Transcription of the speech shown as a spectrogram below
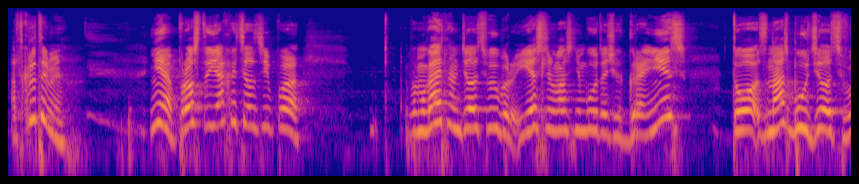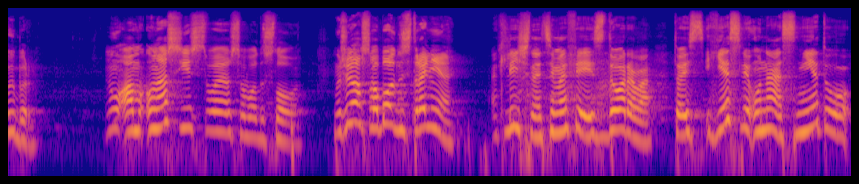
Открытыми? Не, просто я хотел, типа, помогать нам делать выбор. Если у нас не будет этих границ, то за нас будет делать выбор. Ну, а у нас есть своя свобода слова. Мы живем в свободной стране. Отлично, Тимофей, здорово. То есть, если у нас нету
